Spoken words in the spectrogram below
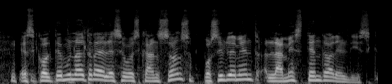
Escoltem una altra de les seues cançons, possiblement la més tendra del disc.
